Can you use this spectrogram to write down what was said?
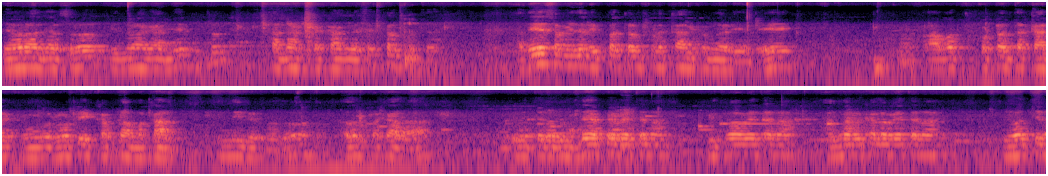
ದೇವರಾಜ ಅರಸರು ಇಂದಿರಾ ಗಾಂಧಿ ಮತ್ತು ಕರ್ನಾಟಕ ಕಾಂಗ್ರೆಸ್ ಕಲ್ಪಿಸುತ್ತೆ ಅದೇ ಸಮಯದಲ್ಲಿ ಇಪ್ಪತ್ತು ವರ್ಷದ ಕಾರ್ಯಕ್ರಮದ ಅಡಿಯಲ್ಲಿ ಅವತ್ತು ಕೊಟ್ಟಂಥ ಕಾರ್ಯಕ್ರಮ ರೋಟಿ ಕಪ್ಪಡ ಮಕಾನ್ ಹಿಂದಿಲಿರ್ಬೋದು ಅದರ ಪ್ರಕಾರ ಇವತ್ತಿನ ವೃದ್ಧಾಪ್ಯ ವೇತನ, ವಿಧವಾ ವೇತನ, ಅಂಗವಿಕಲ ವೇತನ, ಇವತ್ತಿನ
